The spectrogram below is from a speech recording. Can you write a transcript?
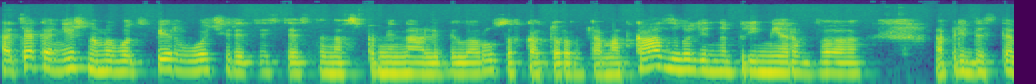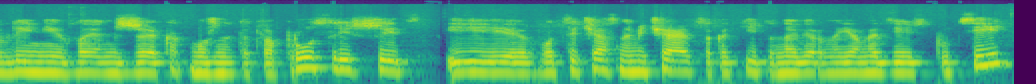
Хотя, конечно, мы вот в первую очередь, естественно, вспоминали белорусов, которым там отказывали, например, в предоставлении ВНЖ, как можно этот вопрос решить. И вот сейчас намечаются какие-то, наверное, я надеюсь, пути.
